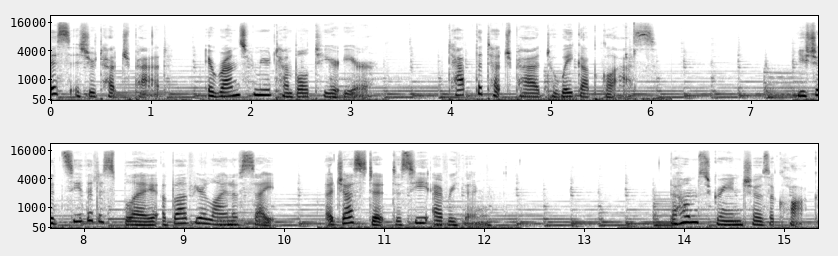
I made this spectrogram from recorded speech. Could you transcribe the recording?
This is your touchpad. It runs from your temple to your ear. Tap the touchpad to wake up glass. You should see the display above your line of sight. Adjust it to see everything. The home screen shows a clock.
